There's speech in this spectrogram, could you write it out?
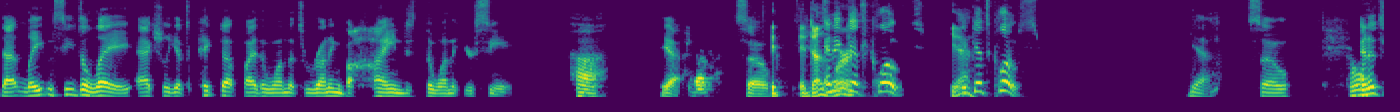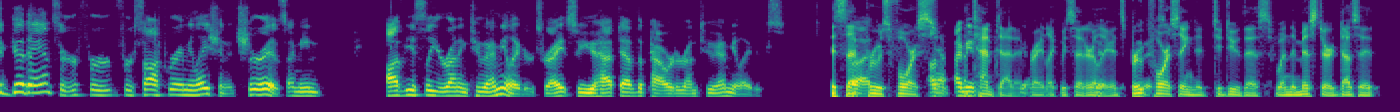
that latency delay actually gets picked up by the one that's running behind the one that you're seeing. Huh. Yeah. So it, it does and work. it gets close. Yeah. It gets close. Yeah. So cool. and it's a good answer for for software emulation. It sure is. I mean, obviously you're running two emulators, right? So you have to have the power to run two emulators. It's that but, brute force I mean, attempt at it, yeah. right? Like we said earlier, yeah, it's brute it forcing to, to do this when the Mister does it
